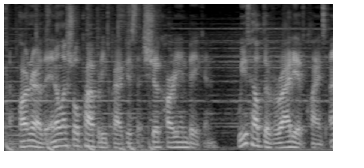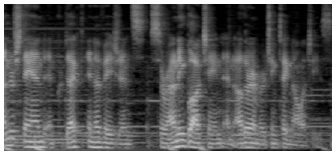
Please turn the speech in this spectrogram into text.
a partner of the intellectual property practice at Shook Hardy and Bacon. We've helped a variety of clients understand and protect innovations surrounding blockchain and other emerging technologies.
